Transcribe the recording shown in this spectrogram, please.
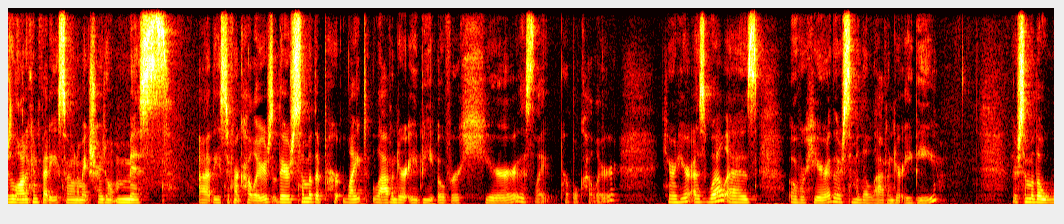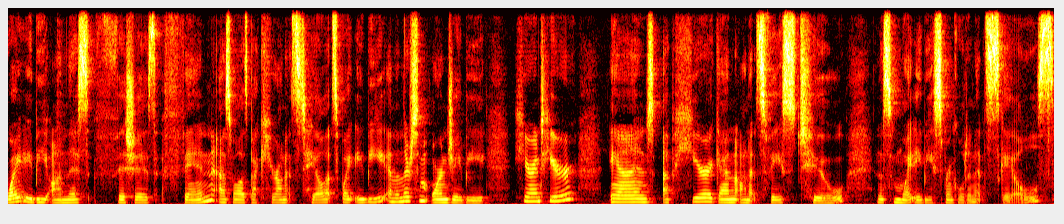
There's a lot of confetti, so I want to make sure I don't miss uh, these different colors. There's some of the light lavender AB over here, this light purple color here and here, as well as over here, there's some of the lavender AB. There's some of the white AB on this fish's fin, as well as back here on its tail, that's white AB. And then there's some orange AB here and here, and up here again on its face too, and some white AB sprinkled in its scales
